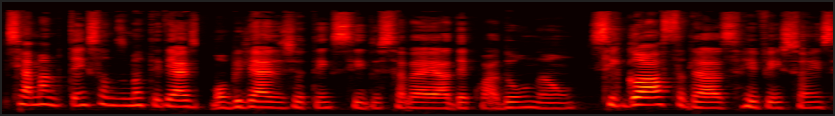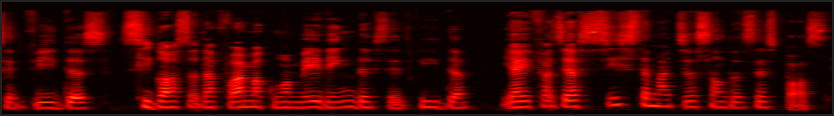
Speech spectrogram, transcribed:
se a manutenção dos materiais mobiliários e utensílios, se ela é adequada ou não, se gosta das refeições servidas, se gosta da forma como a merenda é servida, e aí fazer a sistematização das respostas.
